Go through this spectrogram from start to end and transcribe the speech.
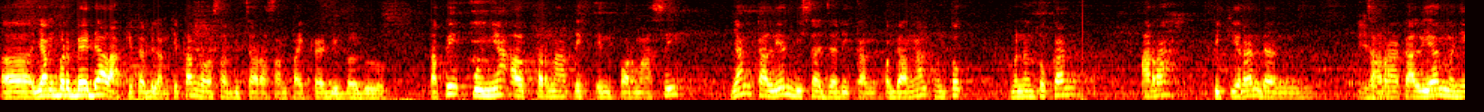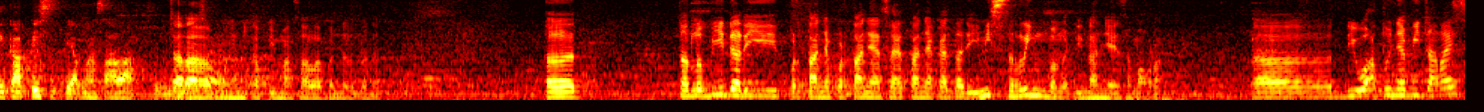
eh, yang berbeda lah kita bilang. Kita nggak usah bicara sampai kredibel dulu. Tapi punya alternatif informasi yang kalian bisa jadikan pegangan untuk menentukan arah pikiran dan Iya. cara kalian menyikapi setiap masalah. cara saya. menyikapi masalah benar-benar. Eh, terlebih dari pertanyaan-pertanyaan yang saya tanyakan tadi, ini sering banget dinanyain sama orang. Eh, di waktunya bicara itu,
